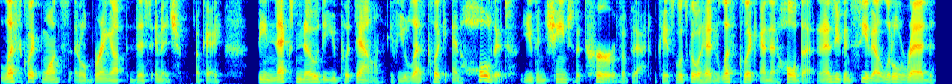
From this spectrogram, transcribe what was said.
left click once, it'll bring up this image. Okay, the next node that you put down, if you left click and hold it, you can change the curve of that. Okay, so let's go ahead and left click and then hold that. And as you can see, that little red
